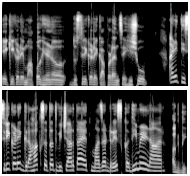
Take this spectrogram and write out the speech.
एकीकडे मापं घेणं दुसरीकडे कापडांचे हिशोब. आणि तिसरीकडे ग्राहक सतत विचारतायत माझा ड्रेस कधी मिळणार? अगदी.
